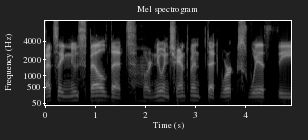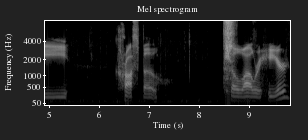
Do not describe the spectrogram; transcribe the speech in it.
That's a new spell that, or new enchantment that works with the crossbow. So while we're here,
